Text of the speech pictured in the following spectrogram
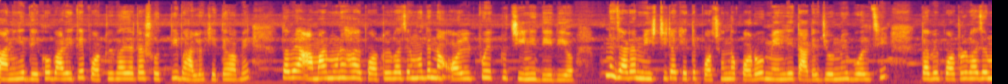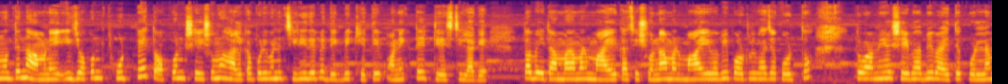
বানিয়ে দেখো বাড়িতে, পটল ভাজাটা সত্যি ভালো খেতে হবে। তবে আমার মনে হয় পটল ভাজার মধ্যে না অল্প একটু চিনি দিয়ে দিও। মানে যারা মিষ্টিটা খেতে পছন্দ করো মেনলি তাদের জন্যই বলছি। তবে পটল ভাজার মধ্যে না মানে এই যখন ফুটবে তখন সেই সময় হালকা পরিমাণে চিনি দেবে, দেখবে খেতে অনেকটাই টেস্টি লাগে। তবে এটা আমার আমার মায়ের কাছে শোনা, আমার মা এভাবেই পটল ভাজা করতো। তো আমিও সেইভাবেই বাড়িতে করলাম।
